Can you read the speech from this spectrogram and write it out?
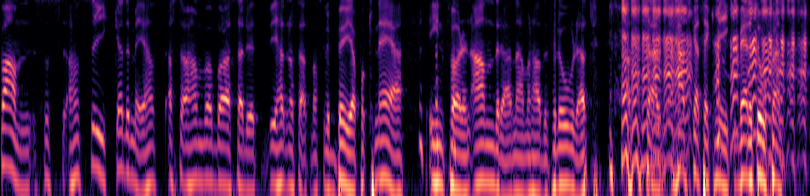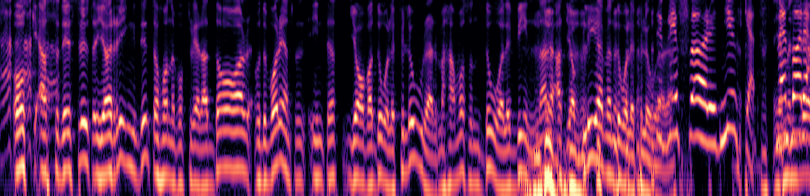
vann, så han psykade mig. Han, alltså, han var bara så här, du vet, vi hade något så här att man skulle böja på knä inför den andra när man hade förlorat. Alltså så här, härska teknik, väldigt oskönt. Och alltså det slutade, jag ringde inte honom på flera dagar och då var det egentligen inte ens jag var dålig förlorare, men han var så en dålig vinnare att jag blev en dålig förlorare. Du blev förutmjukad. Men, men var det det-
